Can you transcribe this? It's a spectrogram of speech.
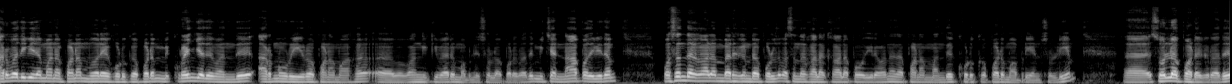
அறுபது விதமான பணம் முதலே கொடுக்கப்படும். குறைஞ்சது வந்து அறுநூறு யூரோ பணமாக வங்கிக்கு வரும் அப்படின்னு சொல்லப்படுகிறது. மிச்சம் நாற்பது வீதம் வசந்த காலம் வருகின்ற பொழுது வசந்த கால காலப்பகுதியில் வந்து அந்த பணம் வந்து கொடுக்கப்படும் அப்படின்னு சொல்லி சொல்லப்படுகிறது.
